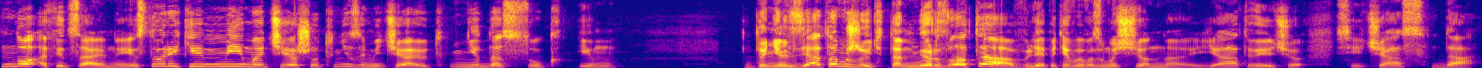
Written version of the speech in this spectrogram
Но официальные историки мимо чешут, не замечают, не досуг им. «Да нельзя там жить, там мерзлота!» – влепите вы возмущенно. Я отвечу, сейчас да.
